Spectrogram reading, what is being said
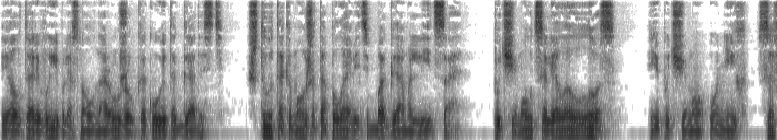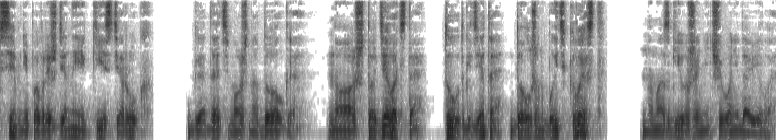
и алтарь выплеснул наружу какую-то гадость. Что так может оплавить богам лица? Почему уцелела лос? И почему у них совсем не повреждены кисти рук? Гадать можно долго. Но что делать-то? Тут где-то должен быть квест. На мозги уже ничего не давило.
